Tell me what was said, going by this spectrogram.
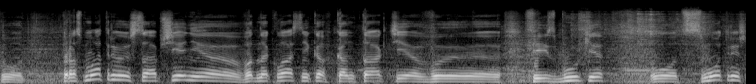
вот, просматриваешь сообщения в Одноклассниках, ВКонтакте, в Фейсбуке, вот, смотришь,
